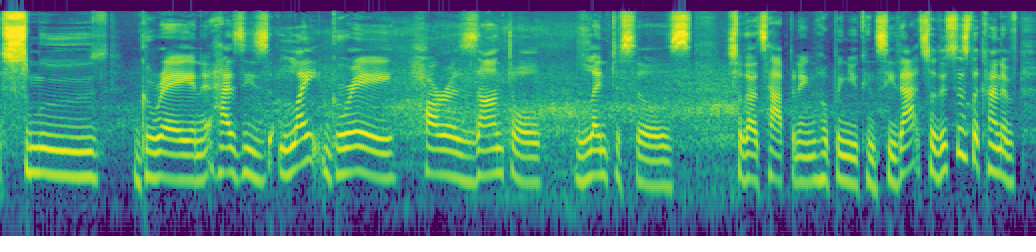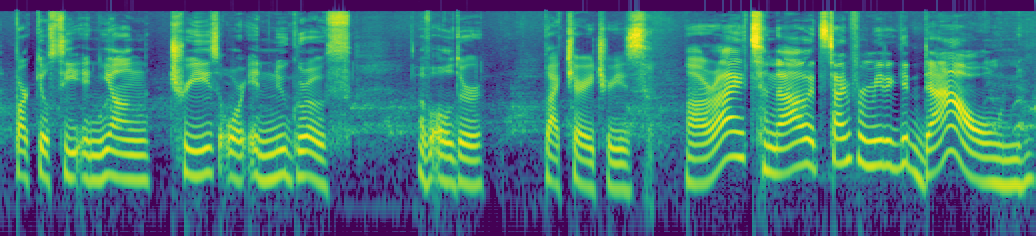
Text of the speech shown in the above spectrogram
smooth, gray and it has these light gray horizontal lenticels. So that's happening, hoping you can see that. So this is the kind of bark you'll see in young trees or in new growth of older black cherry trees. All right, now it's time for me to get down.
